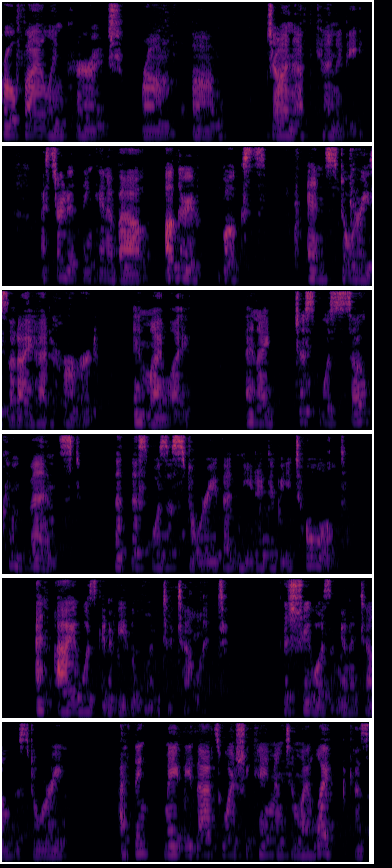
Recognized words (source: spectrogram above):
profiling courage from um, John F. Kennedy. I started thinking about other books and stories that I had heard in my life. And I just was so convinced that this was a story that needed to be told. And I was going to be the one to tell it because she wasn't going to tell the story. I think maybe that's why she came into my life because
